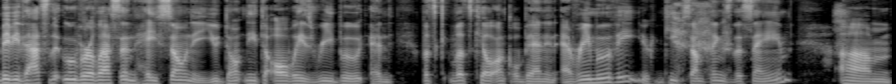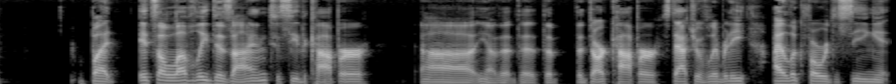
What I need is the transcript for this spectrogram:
Maybe that's the Uber lesson. Hey Sony, you don't need to always reboot and let's let's kill Uncle Ben in every movie. You can keep some things the same. Um, but it's a lovely design to see the copper uh, you know, the, the, the the dark copper Statue of Liberty. I look forward to seeing it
